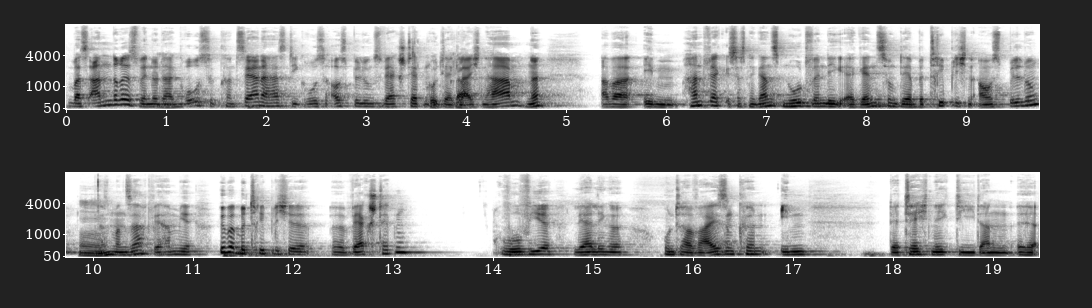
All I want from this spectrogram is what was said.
was anderes, wenn du da große Konzerne hast, die große Ausbildungswerkstätten und dergleichen haben. Ne? Aber im Handwerk ist das eine ganz notwendige Ergänzung der betrieblichen Ausbildung, dass man sagt, wir haben hier überbetriebliche äh, Werkstätten, wo wir Lehrlinge unterweisen können in der Technik, die dann äh,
